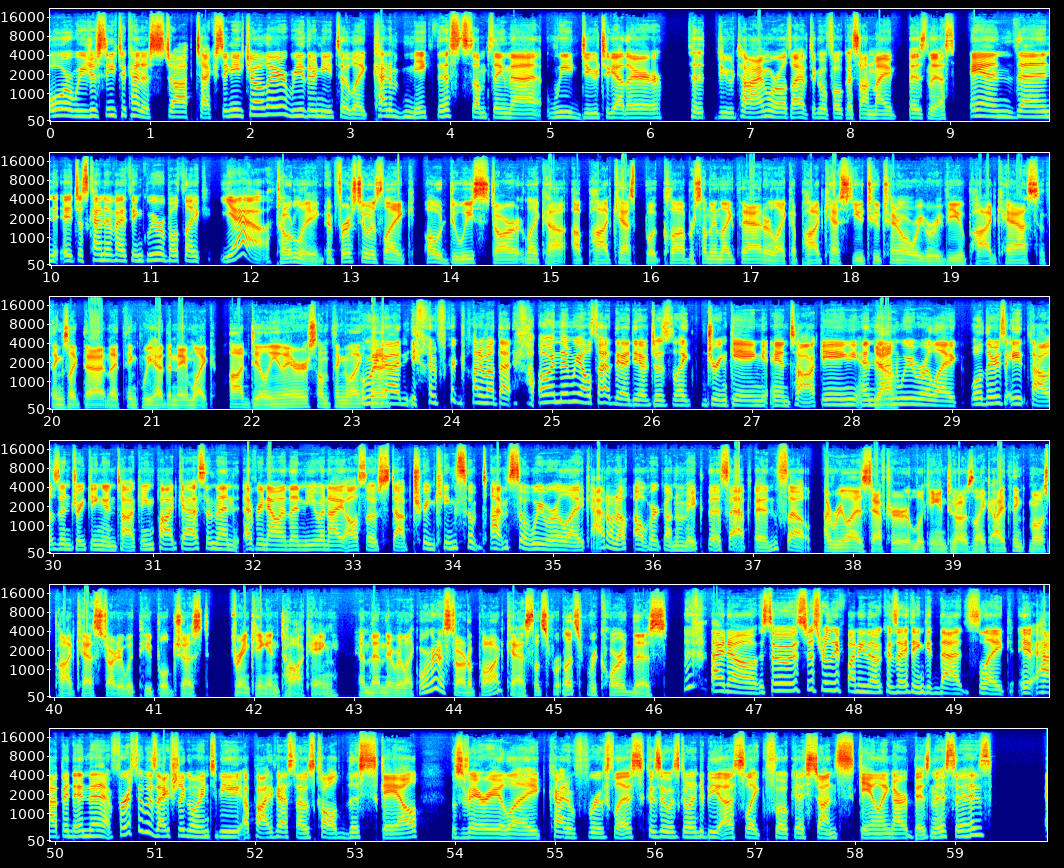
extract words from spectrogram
Or we just need to kind of stop texting each other. We either need to like kind of make this something that we do together to do time or else I have to go focus on my business. And then it just kind of, I think we were both like, yeah. Totally. At first it was like, oh, do we start like a, a podcast book club or something like that? Or like a podcast YouTube channel where we review podcasts and things like that. And I think we had the name like Poddillionaire or something like that. Oh my that. God. Yeah, I forgot about that. Oh, and then we also had the idea of just like drinking and talking. And then we were like, well, there's 8,000 drinking and talking podcasts. And then every now and then you and I also stop drinking sometimes. So we were like, I don't know how we're going to make this happen. So I realized after looking into it, I was like, I think most podcasts started with people just drinking and talking. And then they were like, "We're going to start a podcast. Let's let's record this." I know. So it was just really funny though because I think that's like it happened. And then at first it was actually going to be a podcast that was called The Scale. It was very like kind of ruthless because it was going to be us like focused on scaling our businesses.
